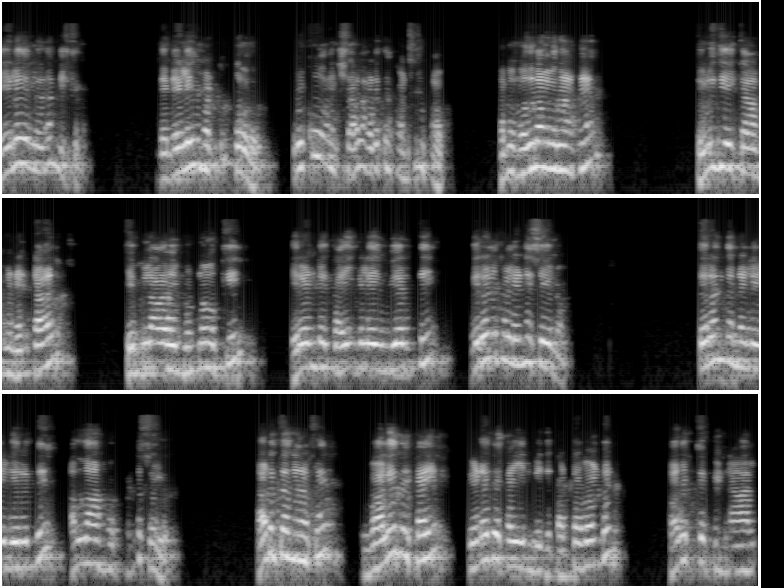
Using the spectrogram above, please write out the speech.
நிலையில தான் நிற்கிறோம். இந்த நிலை மட்டும் போதும். ருக்கு அன்ஷால் அடுத்த பாடத்தில் பார்ப்போம். அப்ப முதலாவதாக தொழுகைக்காக நின்றால் கிப்லாவை முன்னோக்கி இரண்டு கைகளை உயர்த்தி விரல்கள் என்ன செய்யணும்? திறந்த நிலையில் இருந்து அல்லாஹ் என்று சொல்லும். அடுத்ததாக வலது கை இடது கையின் மீது கட்ட வேண்டும். அதற்கு பின்னால்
